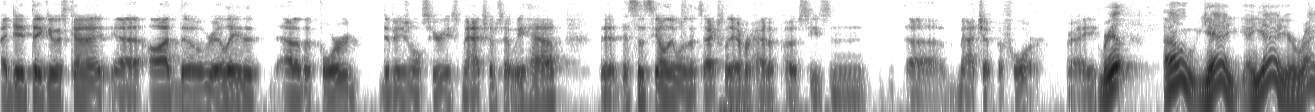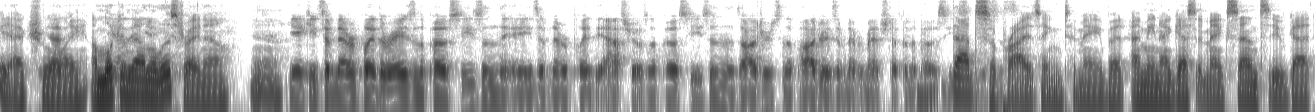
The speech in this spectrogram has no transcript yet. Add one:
I did think it was kind of uh, odd, though, really, that out of the four divisional series matchups that we have, that this is the only one that's actually ever had a postseason uh, matchup before, right? Real? Oh yeah, yeah. You're right. Actually, I'm looking the down the list right now. Yeah. Yankees have never played the Rays in the postseason. The A's have never played the Astros in the postseason. The Dodgers and the Padres have never matched up in the postseason. That's surprising to me, but I mean, I guess it makes sense. You've got,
